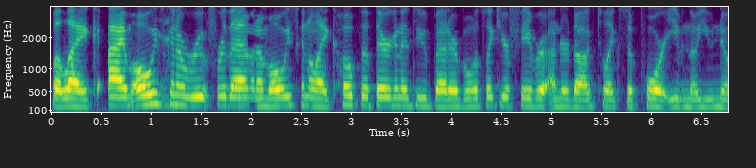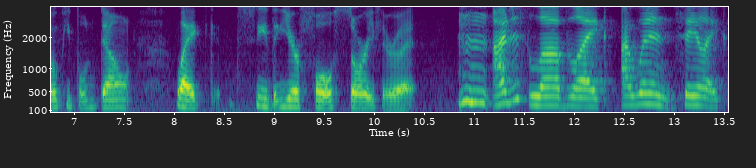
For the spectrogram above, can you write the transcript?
But like I'm always gonna root for them and I'm always gonna like hope that they're gonna do better. But what's like your favorite underdog to like support even though you know people don't like see the, your full story through it? I just love like I wouldn't say like,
